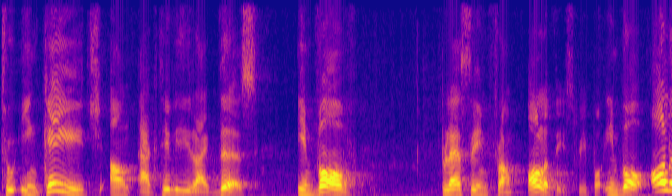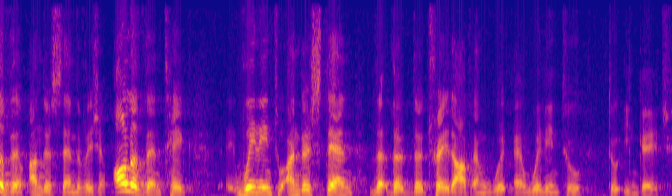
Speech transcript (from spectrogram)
to engage on activity like this involve blessing from all of these people, involve all of them understand the vision, all of them take willing to understand the, the, the trade-off and, and willing to, to engage.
